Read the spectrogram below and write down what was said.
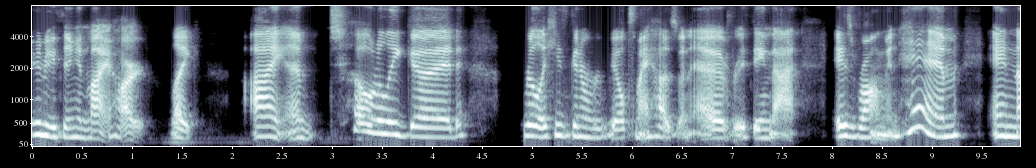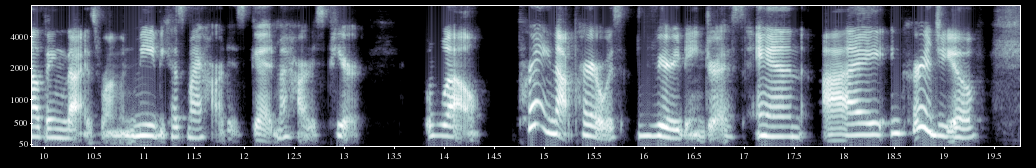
anything in my heart. Like, I am totally good. Really, he's going to reveal to my husband everything that is wrong in him and nothing that is wrong in me because my heart is good. My heart is pure. Well, praying that prayer was very dangerous. And I encourage you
